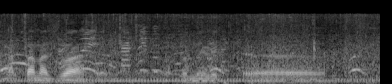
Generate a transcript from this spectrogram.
Hai, Prama. Pantai! Pantai!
